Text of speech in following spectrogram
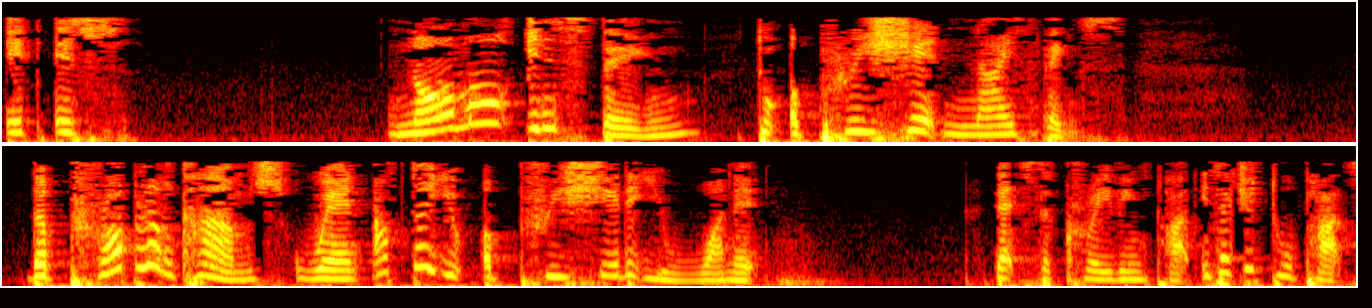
it is normal instinct to appreciate nice things. The problem comes when after you appreciate it, you want it. That's the craving part. It's actually two parts.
